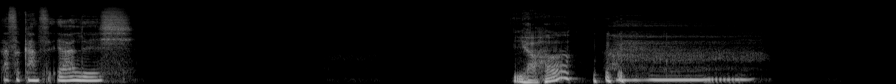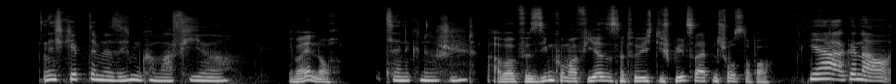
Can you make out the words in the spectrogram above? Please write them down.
Also ganz ehrlich. Ja. Ich gebe dem eine 7,4. Immerhin noch. Zähneknirschend. Aber für 7,4 ist es natürlich die Spielzeit ein Showstopper. Ja, genau.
